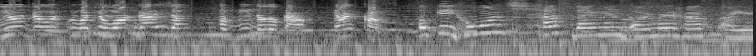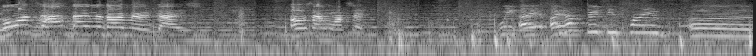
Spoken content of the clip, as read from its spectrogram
You do what you want, guys. I'll be the lookout. You might come. Okay, who wants half diamond armor, half iron? Who wants have diamond armor, guys? Oh, Sam wants it. Wait, I I have 35 uh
